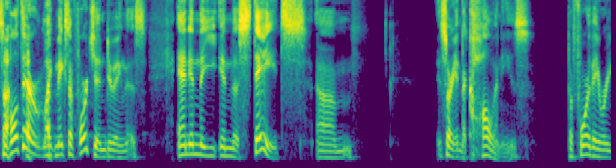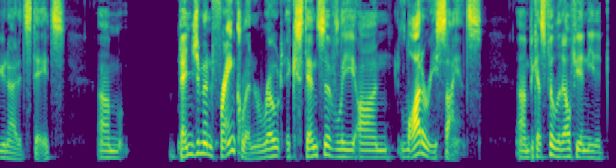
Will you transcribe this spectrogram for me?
so Voltaire like makes a fortune doing this, and in the in the states, um, sorry, in the colonies before they were United States, um, Benjamin Franklin wrote extensively on lottery science um, because Philadelphia needed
